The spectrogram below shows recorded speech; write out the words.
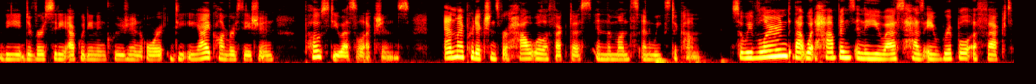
the diversity, equity, and inclusion or DEI conversation post US elections and my predictions for how it will affect us in the months and weeks to come. So we've learned that what happens in the US has a ripple effect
